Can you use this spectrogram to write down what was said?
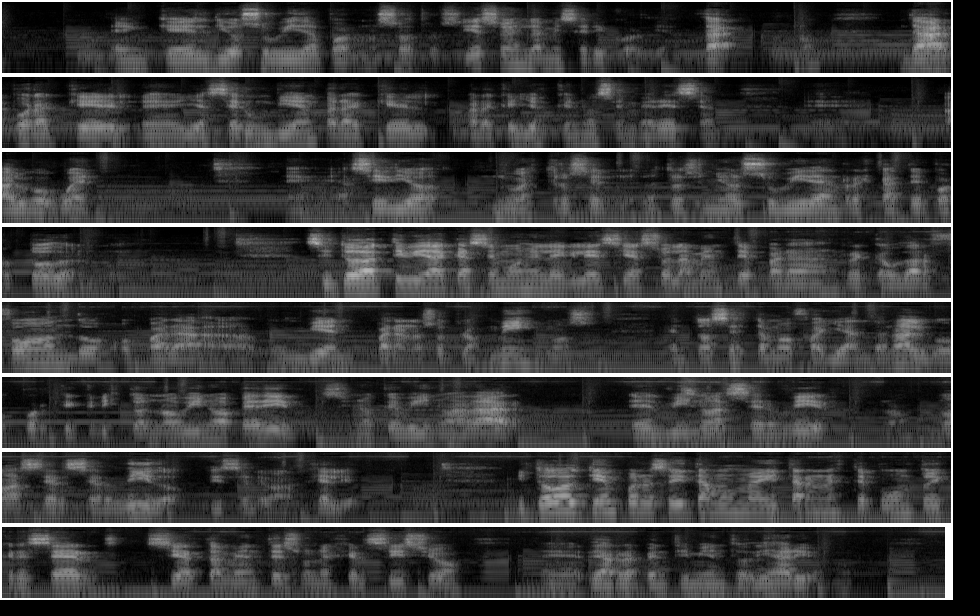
en que Él dio su vida por nosotros. Y eso es la misericordia, dar, ¿no? dar por aquel eh, y hacer un bien para, aquel, para aquellos que no se merecen eh, algo bueno. Así dio nuestro Señor su vida en rescate por todo el mundo. Si toda actividad que hacemos en la iglesia es solamente para recaudar fondos o para un bien para nosotros mismos, entonces estamos fallando en algo, porque Cristo no vino a pedir, sino que vino a dar. Él vino a servir, ¿no? no a ser servido, dice el Evangelio. Y todo el tiempo necesitamos meditar en este punto y crecer. Ciertamente es un ejercicio eh, de arrepentimiento diario,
